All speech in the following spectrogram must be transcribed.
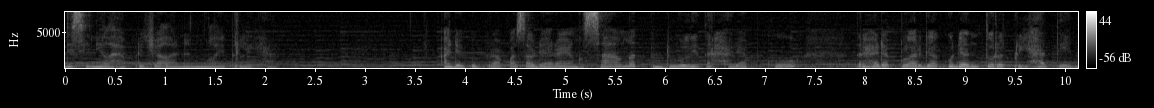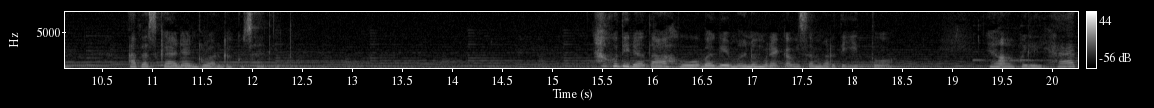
Di sinilah perjalanan mulai terlihat ada beberapa saudara yang sangat peduli terhadapku, terhadap keluargaku dan turut prihatin atas keadaan keluargaku saat itu. Aku tidak tahu bagaimana mereka bisa mengerti itu. Yang aku lihat,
